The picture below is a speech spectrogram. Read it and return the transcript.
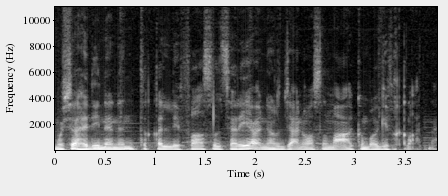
مشاهدينا ننتقل لفاصل سريع ونرجع نواصل معاكم باقي فقراتنا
